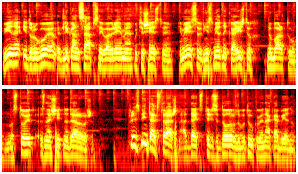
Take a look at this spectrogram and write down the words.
Вина и другое для консапции во время путешествия имеются в несметных количествах на борту, но стоит значительно дороже. В принципе, не так страшно отдать 30 долларов за бутылку вина к обеду.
